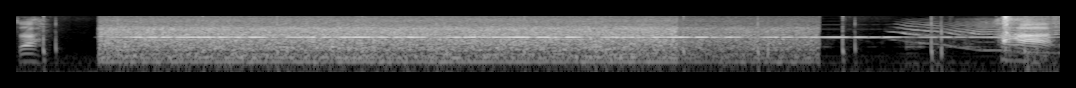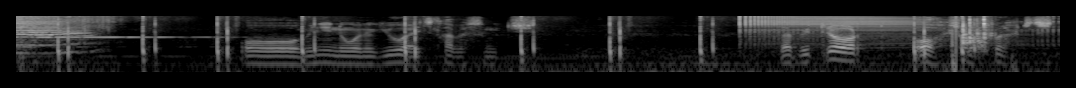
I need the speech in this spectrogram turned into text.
За. Ха. Оо, миний нөгөө нэг юу ажиллагаа байсан гэж. За бидний урд оо, шүүхээр авчихсан шин.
